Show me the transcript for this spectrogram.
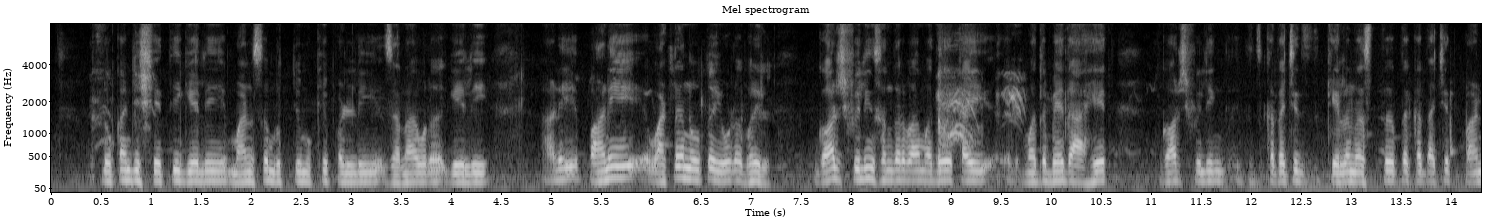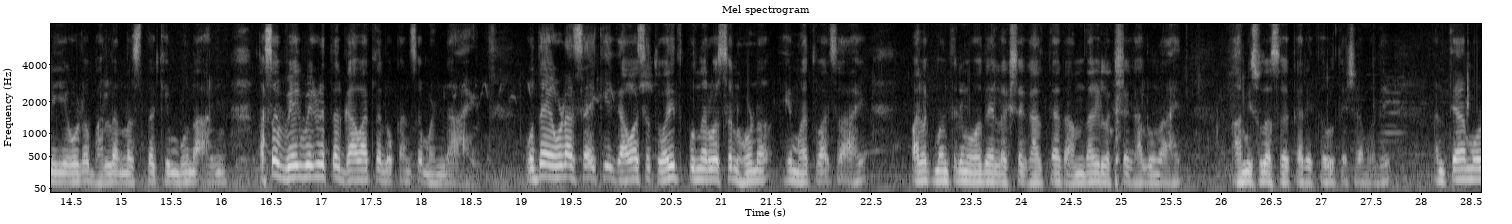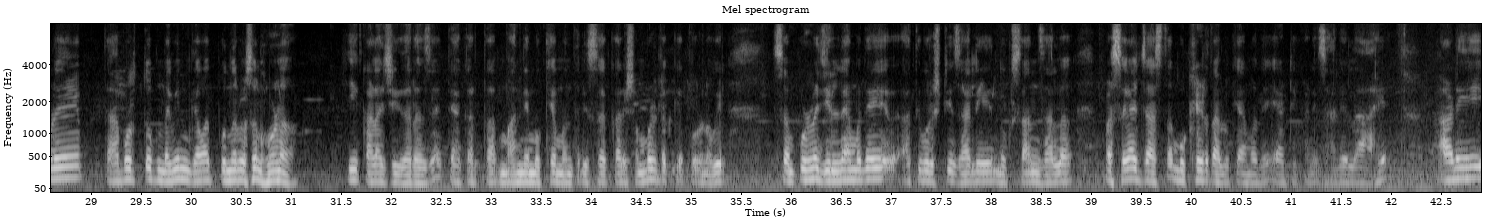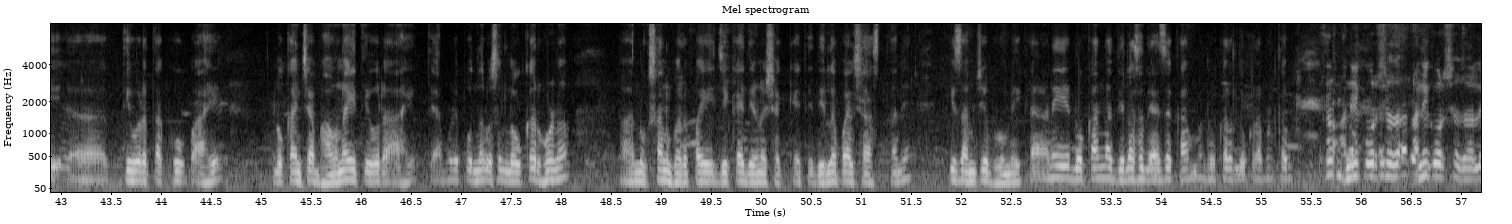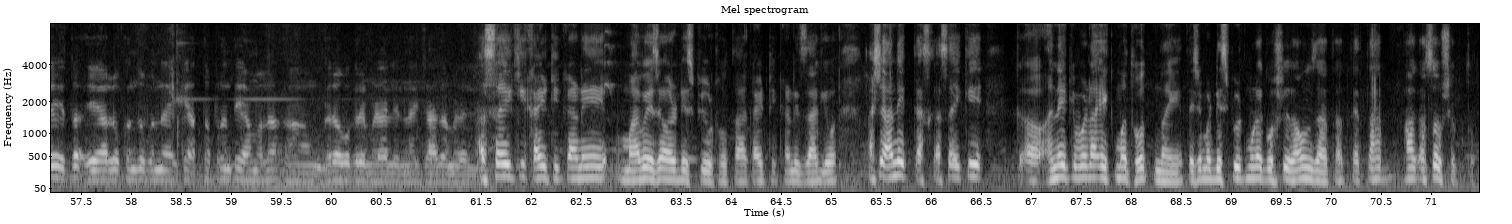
लोकांची शेती गेली माणसं मृत्युमुखी पडली जनावरं गेली आणि पाणी वाटलं नव्हतं एवढं भरेल. गॉर्ज फिलिंग संदर्भामध्ये काही मतभेद आहेत. गॉर्ज फिलिंग कदाचित केलं नसतं तर कदाचित पाणी एवढं भरलं नसतं किंबून आलं असं वेगवेगळं तर गावातल्या लोकांचं म्हणणं आहे. मुद्दा एवढाच आहे की गावाचं त्वरित पुनर्वसन होणं हे महत्त्वाचं आहे. पालकमंत्री महोदय लक्ष घालतात आमदारी लक्ष घालून आहेत. आम्ही सुद्धा सहकार्य करू त्याच्यामध्ये. आणि त्यामुळे ताबडतोब नवीन गावात पुनर्वसन होणं ही काळाची गरज आहे. त्याकरता मान्य मुख्यमंत्री सहकार्य शंभर टक्के पूर्ण होईल. संपूर्ण जिल्ह्यामध्ये अतिवृष्टी झाली नुकसान झालं पण सगळ्यात जास्त मुखेड तालुक्यामध्ये या ठिकाणी झालेलं आहे. आणि तीव्रता खूप आहे. लोकांच्या भावनाही तीव्र आहेत. त्यामुळे पुनर्वसन लवकर होणं नुकसान भरपाई जी काही देणं शक्य आहे ते दिलं पाहिजे शासनाने. हीच आमची भूमिका आहे. आणि लोकांना दिलासा द्यायचं काम लवकरात लवकर आपण करू. सर अनेक वर्ष अनेक वर्ष झाले तर या लोकांचं म्हणणं आहे की आतापर्यंत आम्हाला घरं वगैरे मिळालेली नाही जागा मिळाली नाही. असं आहे की काही ठिकाणी मावेजावर डिस्प्यूट होता काही ठिकाणी जागेवर असे अनेक असं असं आहे की अनेक वेळा एकमत होत नाही. त्याच्यामुळे डिस्प्यूटमुळे गोष्टी राहून जातात. त्याचा हा भाग असू शकतो.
